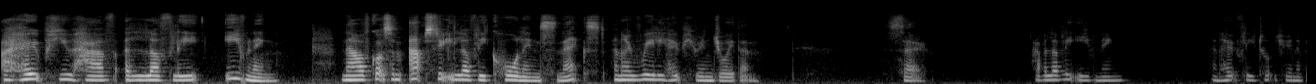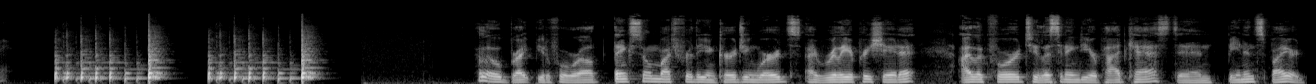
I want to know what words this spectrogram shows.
I hope you have a lovely evening. Now, I've got some absolutely lovely call ins next, and I really hope you enjoy them. So, have a lovely evening, and hopefully, talk to you in a bit. Hello, bright, beautiful world. Thanks so much for the encouraging words. I really appreciate it. I look forward to listening to your podcast and being inspired.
